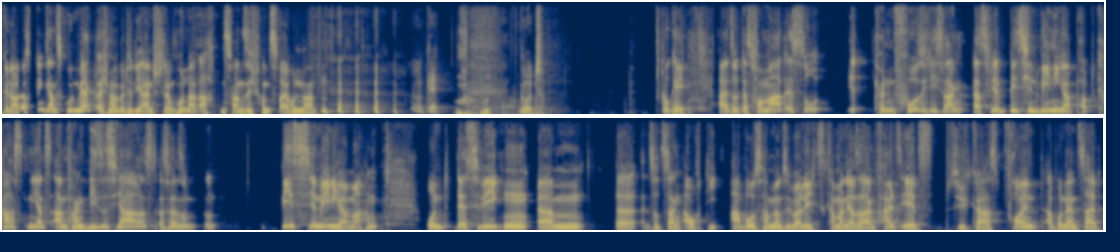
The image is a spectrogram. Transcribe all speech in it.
Genau, das klingt ganz gut. Merkt euch mal bitte die Einstellung. 128 von 200. okay. gut. Okay, also das Format ist so, wir können vorsichtig sagen, dass wir ein bisschen weniger podcasten jetzt Anfang dieses Jahres, dass wir so ein bisschen weniger machen. Und deswegen ähm, äh, sozusagen auch die Abos haben wir uns überlegt, das kann man ja sagen, falls ihr jetzt Psychcast Freund, Abonnent seid,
